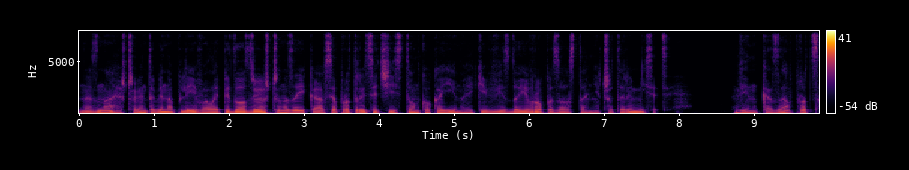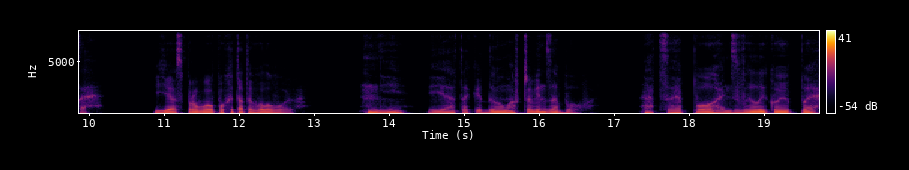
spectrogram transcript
Не знаю, що він тобі наплів, але підозрюю, що не заїкався про 36 тонн кокаїну, який ввіз до Європи за останні 4 місяці. Він казав про це. Я спробував похитати головою. Ні, я так і думав, що він забув. А це погань з великою П.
